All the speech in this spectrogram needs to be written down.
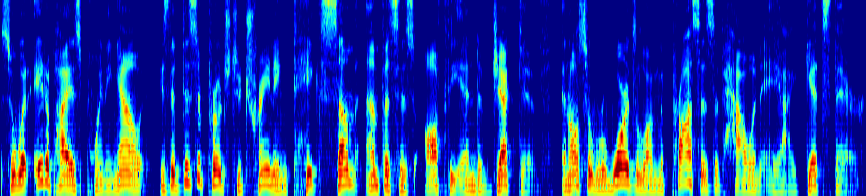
So, what AdaPie is pointing out is that this approach to training takes some emphasis off the end objective and also rewards along the process of how an AI gets there.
